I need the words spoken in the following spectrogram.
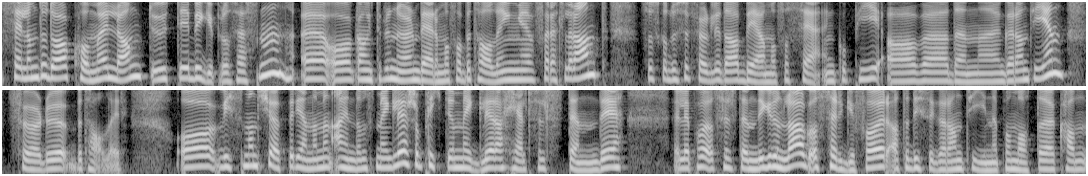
selv om du da kommer langt ut i byggeprosessen, eh, og entreprenøren ber om å få betaling for et eller annet, så skal du selvfølgelig da be om å få se en kopi av eh, den eh, garantien før du betaler. Og hvis man kjøper gjennom en eiendomsmegler, så plikter jo megler av helt selvstendig eller på selvstendig grunnlag å sørge for at disse garantiene på en måte kan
